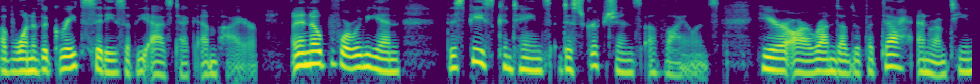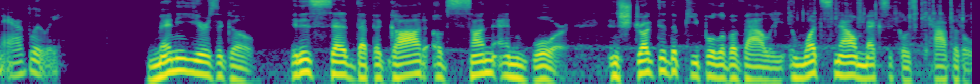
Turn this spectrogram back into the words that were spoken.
of one of the great cities of the Aztec Empire. And a note before we begin, this piece contains descriptions of violence. Here are Rund Abdelfatah and Ramtin Arablouei. Many years ago, it is said that the god of sun and war instructed the people of a valley in what's now Mexico's capital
